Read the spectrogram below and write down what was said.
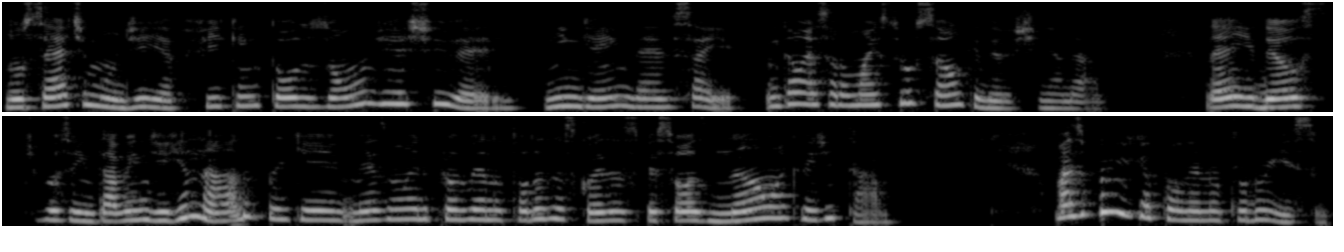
No sétimo dia, fiquem todos onde estiverem, ninguém deve sair. Então, essa era uma instrução que Deus tinha dado, né? E Deus, tipo assim, estava indignado porque, mesmo ele provendo todas as coisas, as pessoas não acreditavam. Mas por que eu tô lendo tudo isso?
